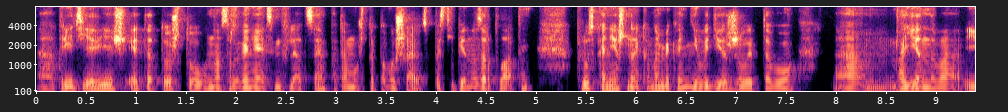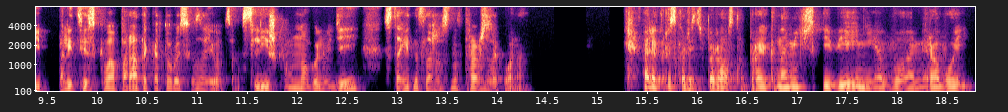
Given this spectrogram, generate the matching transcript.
А третья вещь – это то, что у нас разгоняется инфляция, потому что повышаются постепенно зарплаты. Плюс, конечно, экономика не выдерживает того э, военного и полицейского аппарата, который создается. Слишком много людей стоит на страже закона. Олег, расскажите, пожалуйста, про экономические веяния в мировой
